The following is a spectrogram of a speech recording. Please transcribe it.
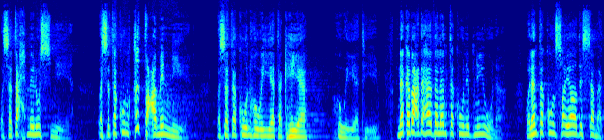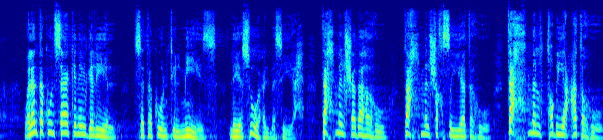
وستحمل اسمي وستكون قطعة مني وستكون هويتك هي هويتي. إنك بعد هذا لن تكون ابن يونا ولن تكون صياد السمك ولن تكون ساكن الجليل ستكون تلميذ ليسوع المسيح. تحمل شبهه تحمل شخصيته تحمل طبيعته.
